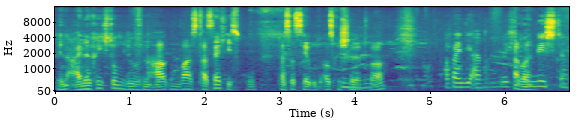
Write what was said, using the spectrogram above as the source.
in eine Richtung, Löwenhagen, war es tatsächlich so, dass das sehr gut ausgeschildert mhm. war. Aber in die andere Richtung Aber nicht. Da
